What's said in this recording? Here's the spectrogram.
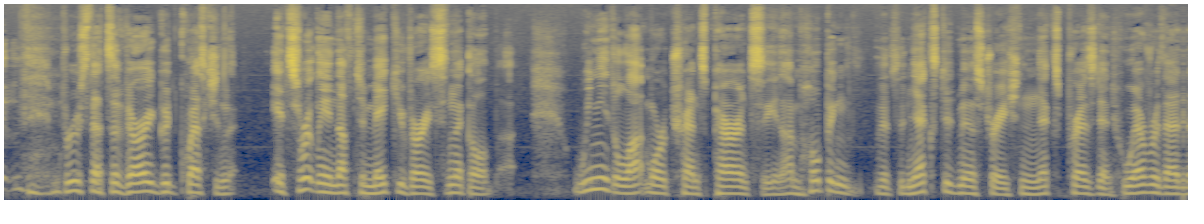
Uh, Bruce, that's a very good question. It's certainly enough to make you very cynical. We need a lot more transparency, and I'm hoping that the next administration, the next president, whoever that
